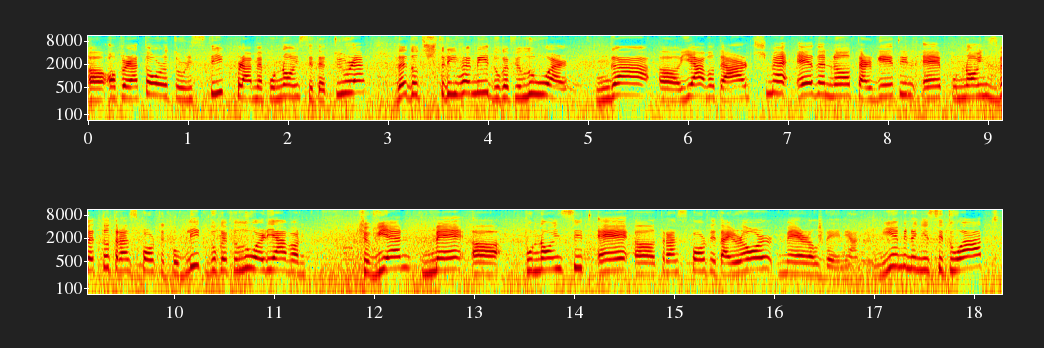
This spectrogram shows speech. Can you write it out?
operatorët turistikë, pra me punonjësit e tyre. dhe do të shtrihemi duke filluar nga javët e ardhshme edhe në targetin e punonjësve të transportit publik, duke filluar javën që vjen me punonjësit e transportit ajror me Air Albania. Jemi në një situatë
